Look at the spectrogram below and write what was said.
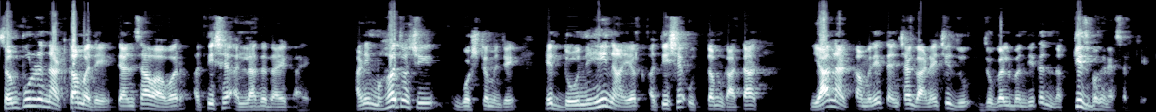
संपूर्ण नाटकामध्ये त्यांचा वावर अतिशय आल्हाददायक आहे. आणि महत्वाची गोष्ट म्हणजे हे दोन्ही नायक अतिशय उत्तम गातात या नाटकामध्ये त्यांच्या गाण्याची जु- जुगलबंदी तर नक्कीच बघण्यासारखी आहे.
